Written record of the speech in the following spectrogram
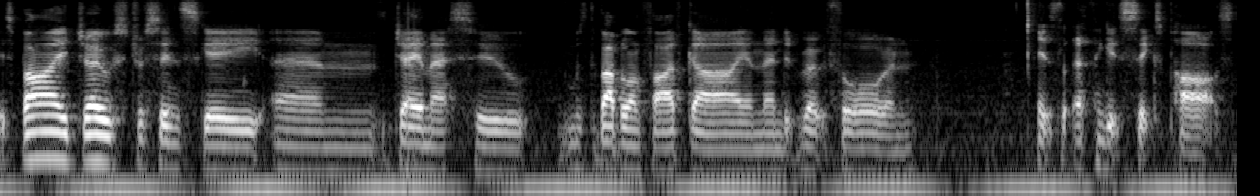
it's by Joe Straczynski, um, JMS, who was the Babylon Five guy, and then wrote Thor, and it's I think it's six parts,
